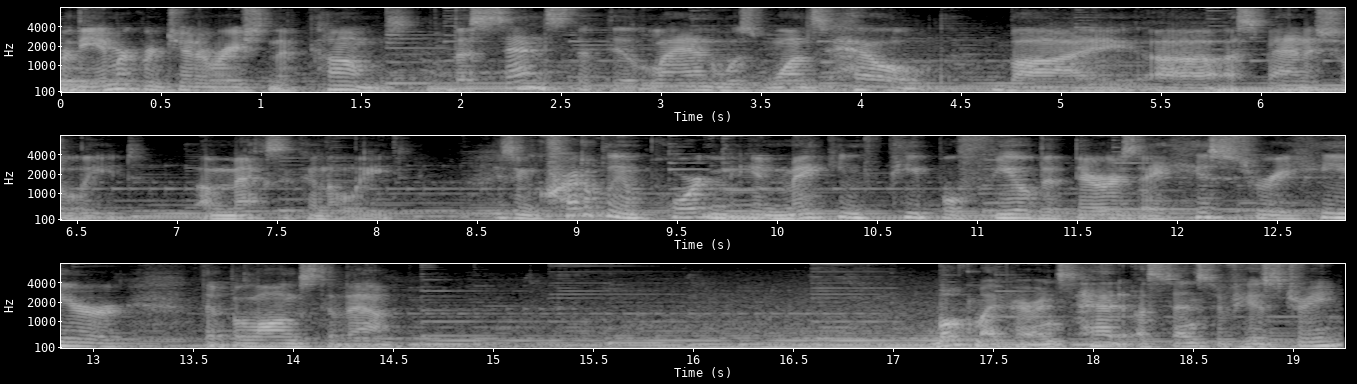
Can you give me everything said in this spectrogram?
For the immigrant generation that comes, the sense that the land was once held by uh, a Spanish elite, a Mexican elite, is incredibly important in making people feel that there is a history here that belongs to them. Both my parents had a sense of history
